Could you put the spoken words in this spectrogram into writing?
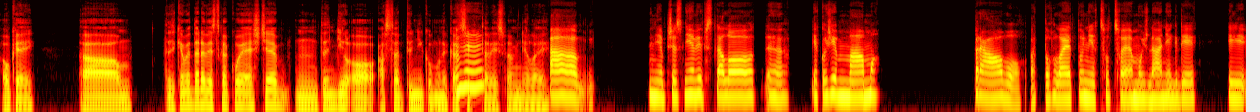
OK. Um, teďka mi tady vyskakuje ještě mm, ten díl o asertivní komunikaci, mm-hmm. který jsme měli. A mně přesně vyvstalo, eh, jakože mám právo a tohle je to něco, co je možná někdy i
